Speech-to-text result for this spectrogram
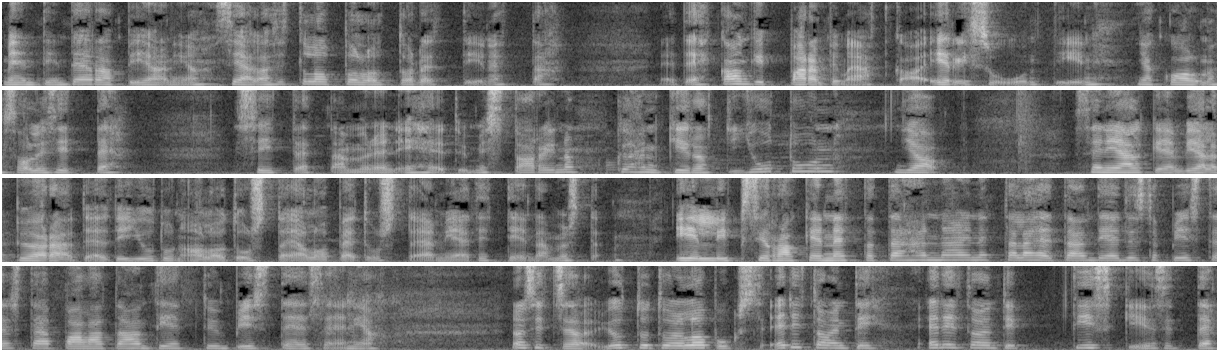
mentiin terapiaan ja siellä sitten loppujen lopuksi todettiin, että, että ehkä onkin parempi jatkaa eri suuntiin. Ja kolmas oli sitten sitten tämmöinen eheytymistarina. Hän kirjoitti jutun ja sen jälkeen vielä pyöräyteltiin jutun aloitusta ja lopetusta ja mietittiin tämmöistä ellipsirakennetta tähän näin, että lähdetään tietystä pisteestä ja palataan tiettyyn pisteeseen. Ja no sitten se juttu tuli lopuksi editointi, editointi tiskiin sitten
